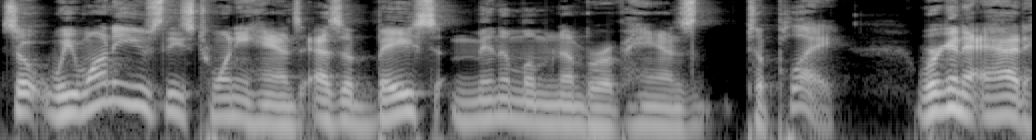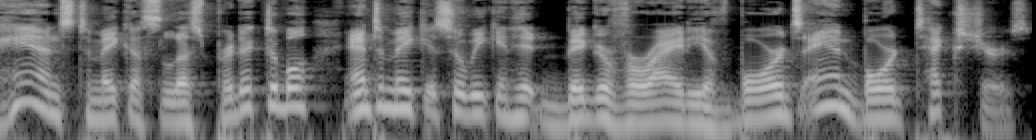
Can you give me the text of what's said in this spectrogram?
So we want to use these 20 hands as a base minimum number of hands to play. We're going to add hands to make us less predictable and to make it so we can hit bigger variety of boards and board textures.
